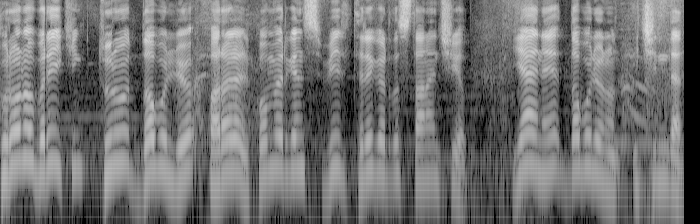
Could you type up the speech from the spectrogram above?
Chrono Breaking True W Parallel Convergence will trigger the stun and shield. Yani W'nun içinden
